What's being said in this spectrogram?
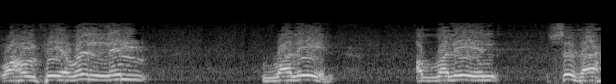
وهم في ظل ظليل. الظليل صفة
